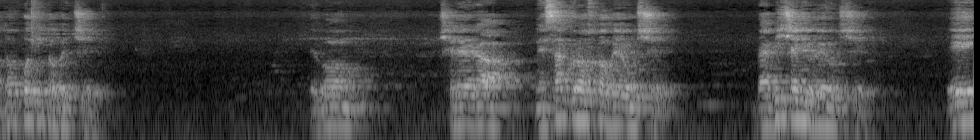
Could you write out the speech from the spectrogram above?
অধপতিত হচ্ছে এবং ছেলেরা নেশাগ্রস্ত হয়ে উঠছে, ব্যবিচারী হয়ে উঠছে, এই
